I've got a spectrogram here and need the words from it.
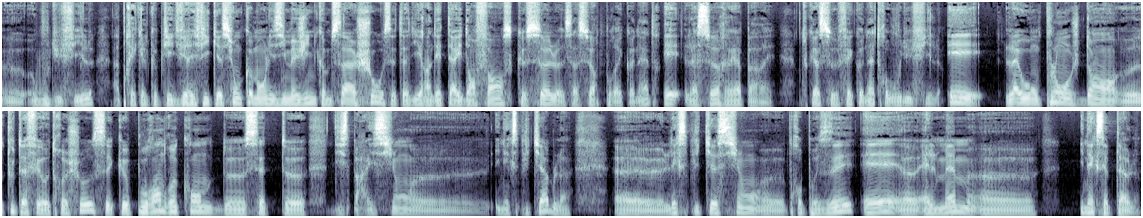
au bout du fil, après quelques petites vérifications, comme on les imagine comme ça à chaud, c'est-à-dire un détail d'enfance que seule sa sœur pourrait connaître, et la sœur réapparaît. En tout cas, se fait connaître au bout du fil. Et Là où on plonge dans euh, tout à fait autre chose, c'est que pour rendre compte de cette euh, disparition euh, inexplicable, l'explication proposée est elle-même inacceptable.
